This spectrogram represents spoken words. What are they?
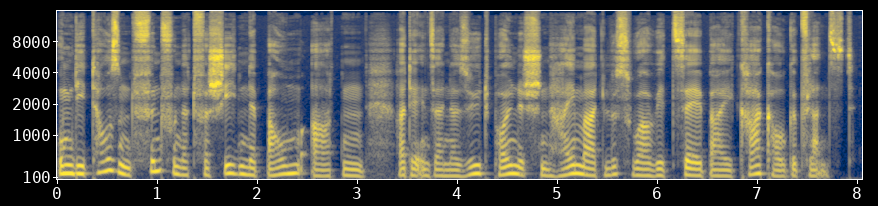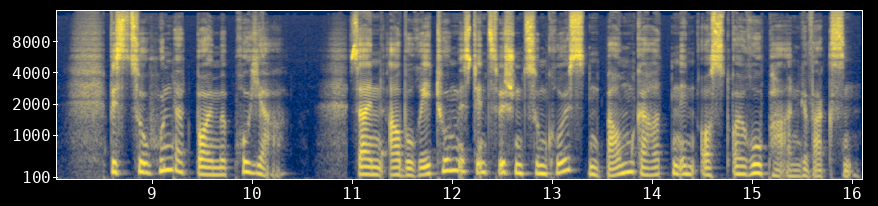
Um die 1500 verschiedene Baumarten hat er in seiner südpolnischen Heimat Lusławice bei Krakau gepflanzt. Bis zu 100 Bäume pro Jahr. Sein Arboretum ist inzwischen zum größten Baumgarten in Osteuropa angewachsen.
